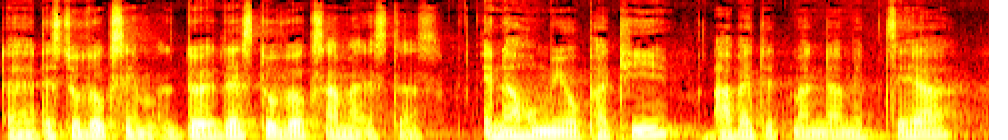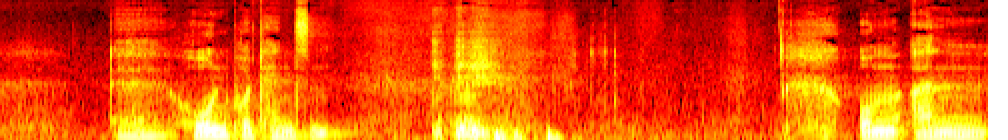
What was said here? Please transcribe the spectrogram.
Äh, desto, wirksam, desto wirksamer ist das. In der Homöopathie arbeitet man da mit sehr äh, hohen Potenzen um an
